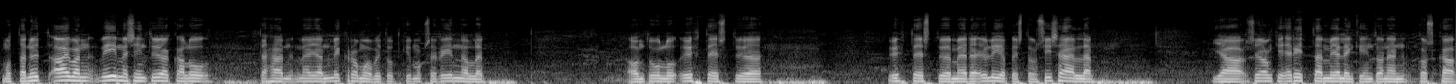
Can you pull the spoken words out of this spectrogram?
mutta nyt aivan viimeisin työkalu tähän meidän mikromuovitutkimuksen rinnalle on tullut yhteistyö, yhteistyö meidän yliopiston sisällä. Ja se onkin erittäin mielenkiintoinen, koska,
